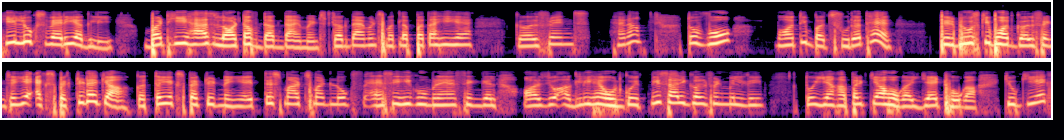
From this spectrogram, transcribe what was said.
He looks very ugly but he has lot of duck diamonds duck diamonds मतलब पता ही है। गर्लफ्रेंड्स है ना? तो वो बहुत ही बदसूरत है। फिर भी उसकी बहुत गर्लफ्रेंड्स है। ये एक्सपेक्टेड है क्या? कतई एक्सपेक्टेड नहीं है। इतने स्मार्ट स्मार्ट लोग ऐसे ही घूम रहे हैं सिंगल और जो अगली है, उनको इतनी सारी गर्लफ्रेंड मिल गई। तो यहाँ पर क्या होगा? येट होगा। क्योंकि एक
